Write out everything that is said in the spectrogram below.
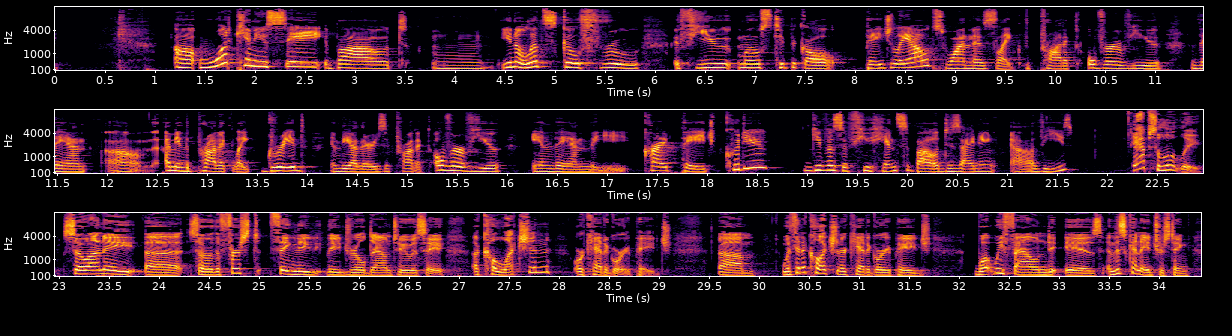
Uh, what can you say about, um, you know, let's go through a few most typical page layouts. One is like the product overview, then, um, I mean, the product like grid, and the other is a product overview, and then the cart page. Could you give us a few hints about designing uh, these? Absolutely. So on a uh, so the first thing they, they drill down to is a a collection or category page. Um, within a collection or category page, what we found is, and this is kind of interesting.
